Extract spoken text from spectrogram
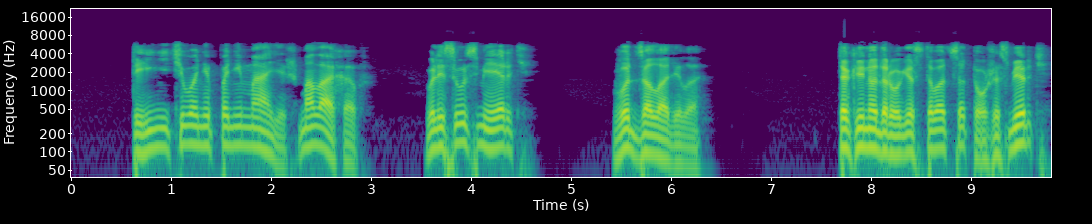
— Ты ничего не понимаешь, Малахов. В лесу смерть. Вот заладила. — Так и на дороге оставаться тоже смерть.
